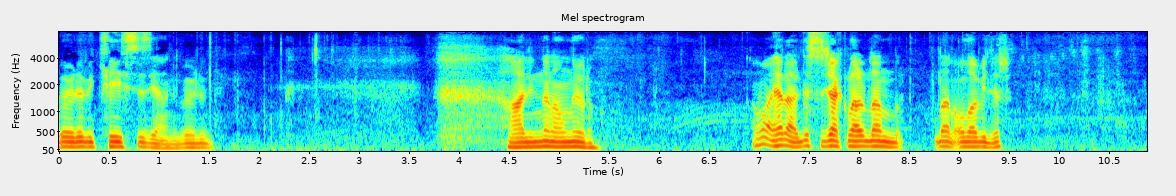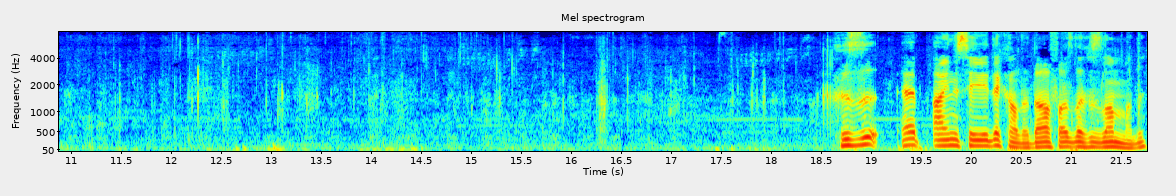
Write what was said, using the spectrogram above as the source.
böyle bir keyifsiz yani böyle halinden anlıyorum. Ama herhalde sıcaklardan dan olabilir. Hızı hep aynı seviyede kaldı. Daha fazla hızlanmadı.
